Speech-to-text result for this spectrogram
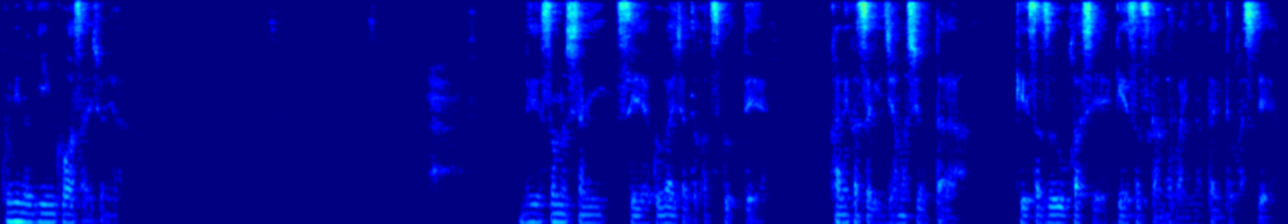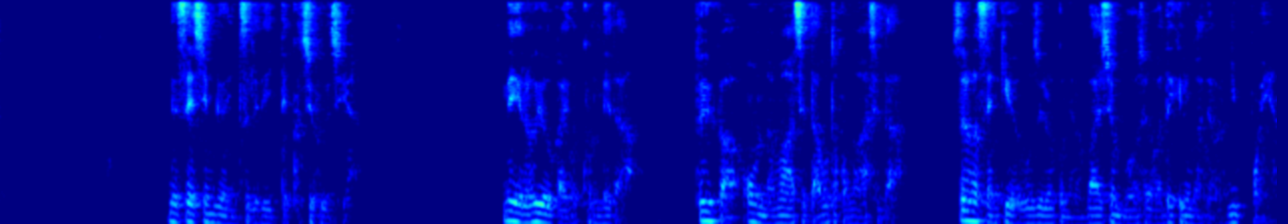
国の銀行は最初にある。で、その下に製薬会社とか作って、金稼ぎ邪魔しよったら、警察動かして警察官とかになったりとかして、で、精神病院に連れて行って口封じや。で、エロ業界と組んでた。というか、女回してた、男回してた。それが1956年の売春防止法ができるまでの日本や。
